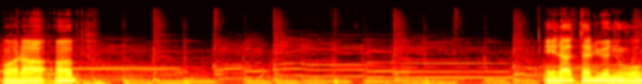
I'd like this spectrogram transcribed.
Voilà, hop. Et là, talus à nouveau.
